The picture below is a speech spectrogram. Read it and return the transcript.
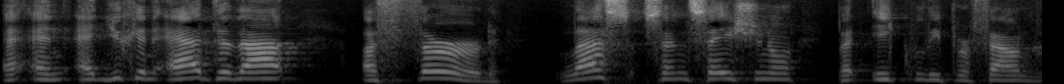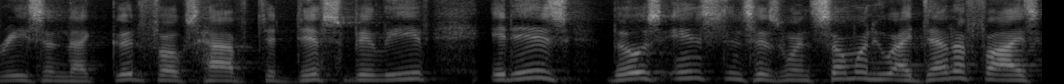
And, and, and you can add to that a third less sensational but equally profound reason that good folks have to disbelieve. It is those instances when someone who identifies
